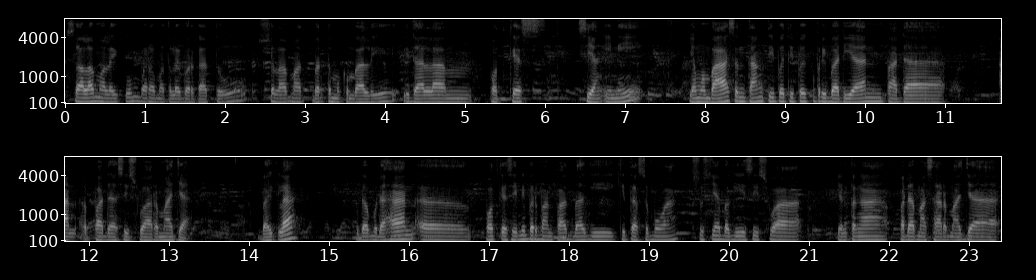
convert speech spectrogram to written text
Assalamualaikum warahmatullahi wabarakatuh. Selamat bertemu kembali di dalam podcast siang ini yang membahas tentang tipe-tipe kepribadian pada pada siswa remaja. Baiklah, mudah-mudahan eh, podcast ini bermanfaat bagi kita semua, khususnya bagi siswa yang tengah pada masa remaja,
